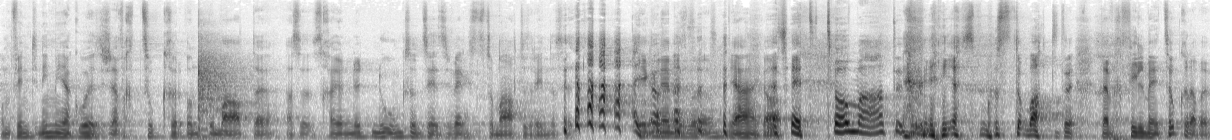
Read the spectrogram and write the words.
Und finde nicht mehr ja gut. Es ist einfach Zucker und Tomaten. Also es kann ja nicht nur ungesund sein, es ist wenigstens Tomaten drin. Das hat irgendetwas, wo- ja, egal. Es hat Tomaten drin. ja, es muss Tomaten drin. Es ist einfach viel mehr Zucker, aber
